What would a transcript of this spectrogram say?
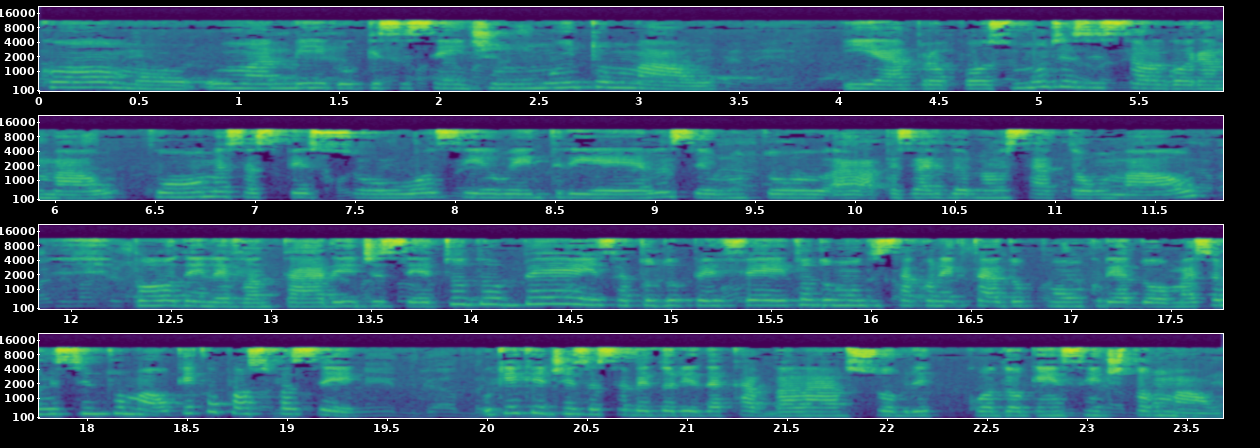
como um amigo que se sente muito mal. E a propósito, muitas estão agora mal, como essas pessoas, e eu entre elas, eu não estou, apesar de eu não estar tão mal, podem levantar e dizer, tudo bem, está tudo perfeito, todo mundo está conectado com o Criador, mas eu me sinto mal, o que, que eu posso fazer? O que, que diz a sabedoria da Kabbalah sobre quando alguém se sente tão mal?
